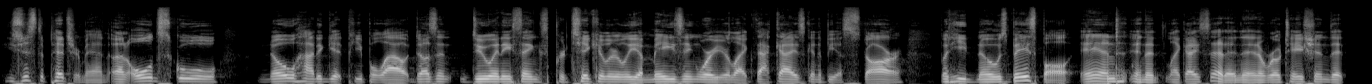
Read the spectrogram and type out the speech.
he's just a pitcher, man. An old school know how to get people out, doesn't do anything particularly amazing where you're like, that guy is going to be a star, but he knows baseball. And, in a, like I said, in, in a rotation that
